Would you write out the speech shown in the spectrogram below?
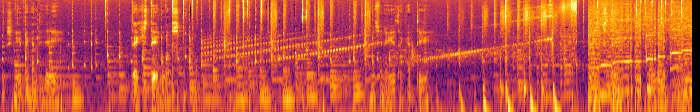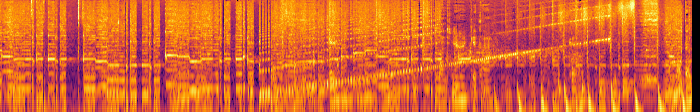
Di sini kita ganti jadi txt luas sini kita ganti. Kita ke button.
